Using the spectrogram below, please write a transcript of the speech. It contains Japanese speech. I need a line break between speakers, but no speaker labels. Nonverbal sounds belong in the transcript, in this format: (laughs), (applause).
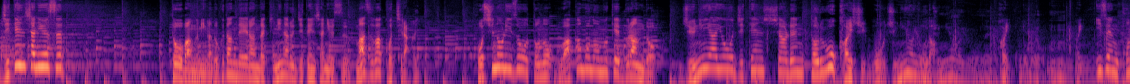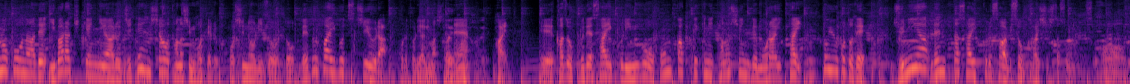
自転車ニュース。当番組が独断で選んだ気になる自転車ニュース。まずはこちら、
はい。
星野リゾートの若者向けブランドジュニア用自転車レンタルを開始。おジュニア用だ。
ジュニア用ね。
はい。
子供用。うん。
はい、以前このコーナーで茨城県にある自転車を楽しむホテル星野リゾートベブファイブ土浦。これ取り上げましたよね。
はいはいはい。
はいえー家族でサイクリングを本格的に楽しんでもらいたい、ということでジュニアレンタサイクルサービスを開始したそうなんですよ。
こ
